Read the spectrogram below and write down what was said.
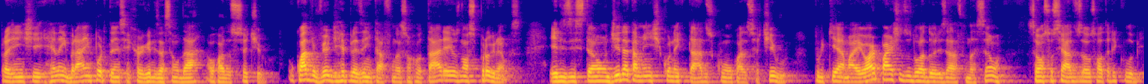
para a gente relembrar a importância que a organização dá ao quadro associativo. O quadro verde representa a Fundação Rotária e os nossos programas. Eles estão diretamente conectados com o quadro associativo porque a maior parte dos doadores da fundação são associados aos Rotary Club.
